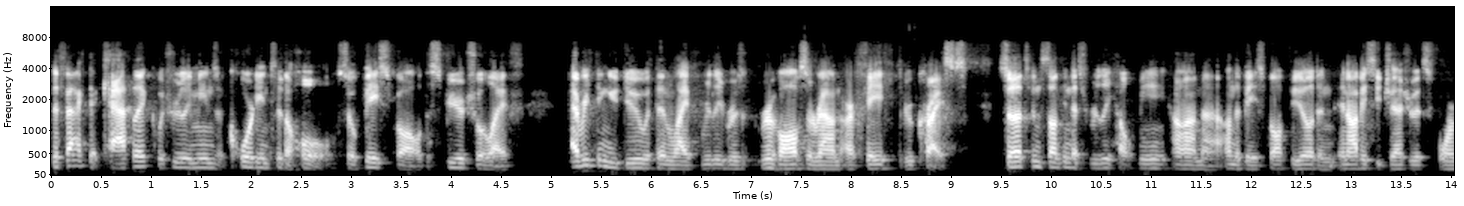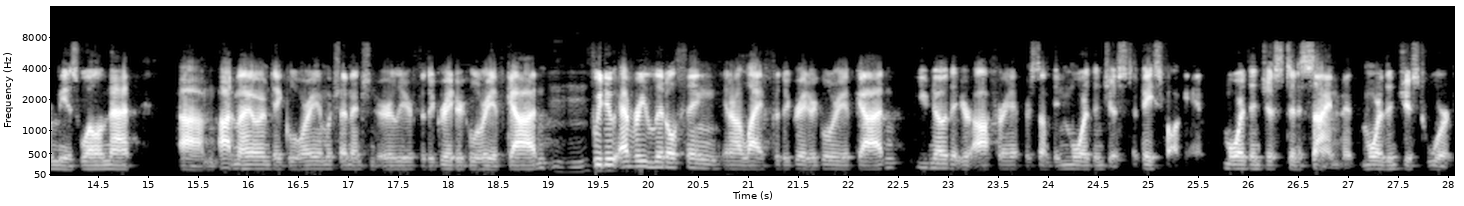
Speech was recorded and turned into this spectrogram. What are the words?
the fact that Catholic, which really means according to the whole, so baseball, the spiritual life, everything you do within life really re- revolves around our faith through Christ. So that's been something that's really helped me on uh, on the baseball field, and, and obviously Jesuits formed me as well in that um, ad maiorem Dei gloriam, which I mentioned earlier, for the greater glory of God. Mm-hmm. If we do every little thing in our life for the greater glory of God, you know that you're offering it for something more than just a baseball game, more than just an assignment, more than just work.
